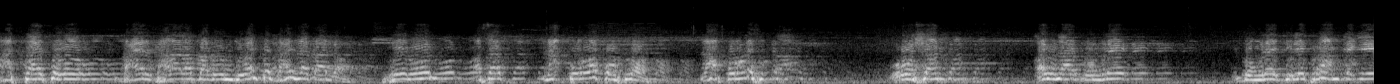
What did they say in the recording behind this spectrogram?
हातपाय करून बाहेर झाडाला पाडून जिवंत जाळण्यात आलं. हे रोज असंच नागपूरला पोहोचलो. नागपूरला सुद्धा. रोशन अविनाश डोंगरे डोंगरे दिलीप रामटेके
